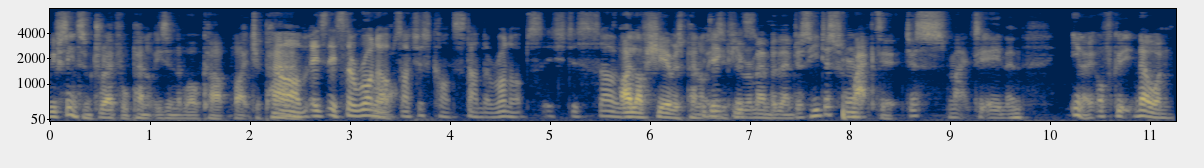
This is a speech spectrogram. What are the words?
We've seen some dreadful penalties in the World Cup, like Japan. Oh, it's it's the run ups. Oh. I just can't stand the run ups. It's just so. I love Shearer's penalties. Ridiculous. If you remember them, just he just yeah. whacked it, just smacked it in, and you know, no one,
